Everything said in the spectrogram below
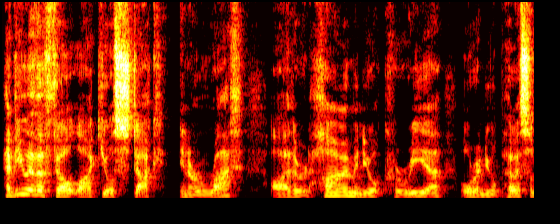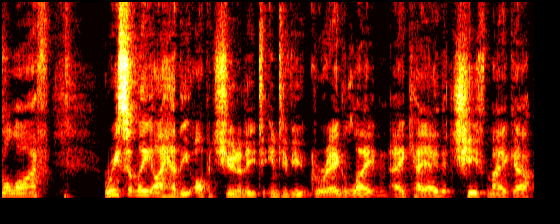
Have you ever felt like you're stuck in a rut, either at home, in your career, or in your personal life? Recently, I had the opportunity to interview Greg Layton, aka the Chief Maker,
